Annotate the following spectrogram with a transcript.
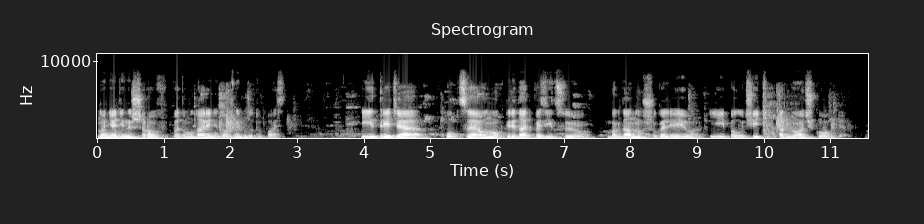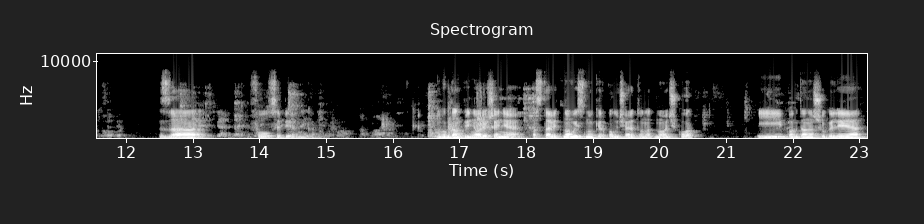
но ни один из шаров в этом ударе не должны будут упасть. И третья опция, он мог передать позицию Богдану Шугалею и получить одно очко за фол соперника. Но Богдан принял решение поставить новый снукер, получает он одно очко. И Богдана Шугалея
